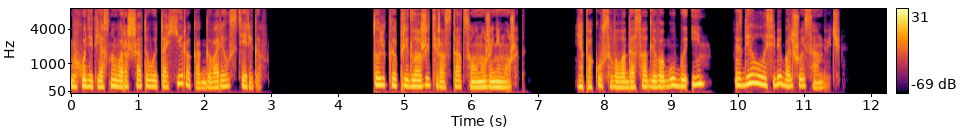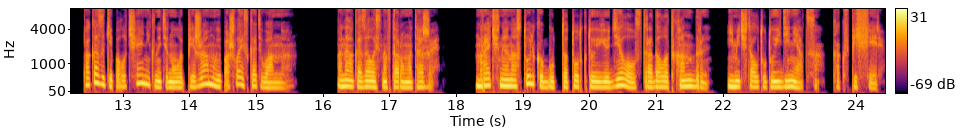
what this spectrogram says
Выходит, я снова расшатываю Тахира, как говорил Стерегов. Только предложить расстаться он уже не может. Я покусывала досадливо губы и сделала себе большой сэндвич. Пока закипал чайник, натянула пижаму и пошла искать ванную. Она оказалась на втором этаже. Мрачная настолько, будто тот, кто ее делал, страдал от хандры и мечтал тут уединяться, как в пещере.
